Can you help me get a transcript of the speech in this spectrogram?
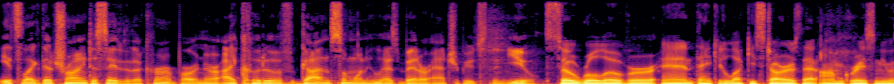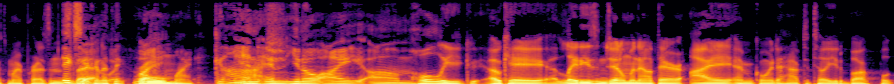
it's like they're trying to say to their current partner, I could have gotten someone who has better attributes than you. So roll over and thank you, lucky stars, that I'm gracing you with my presence. Exactly. That kind of thing. Right. Oh my gosh. And and you know, I um, Holy, okay, ladies and gentlemen out there, I am going to have to tell you to buckle,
